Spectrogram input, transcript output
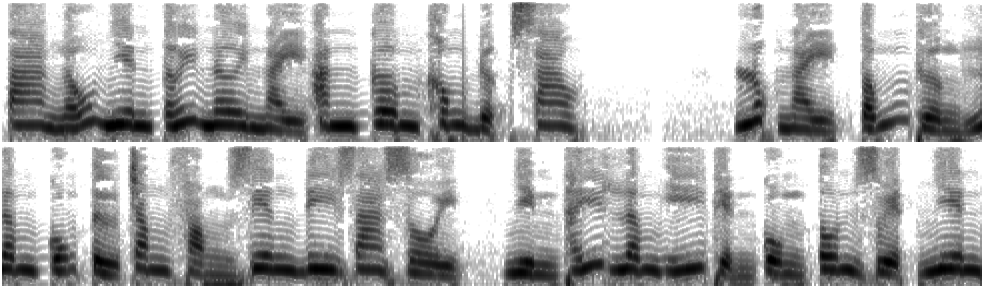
ta ngẫu nhiên tới nơi này ăn cơm không được sao? Lúc này Tống Thường Lâm cũng từ trong phòng riêng đi ra rồi, nhìn thấy Lâm Ý Thiển cùng Tôn Duyệt Nhiên,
